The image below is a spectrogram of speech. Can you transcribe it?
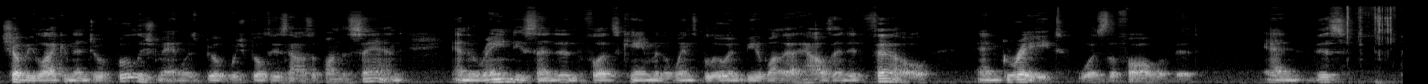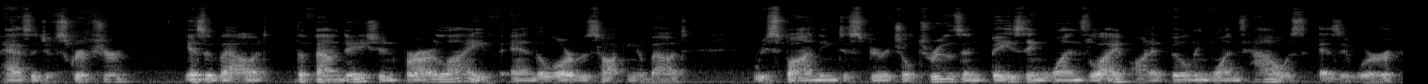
shall be likened unto a foolish man which built, which built his house upon the sand. And the rain descended, and the floods came, and the winds blew, and beat upon that house, and it fell, and great was the fall of it. And this passage of Scripture is about the foundation for our life. And the Lord was talking about responding to spiritual truths and basing one's life on it, building one's house, as it were,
